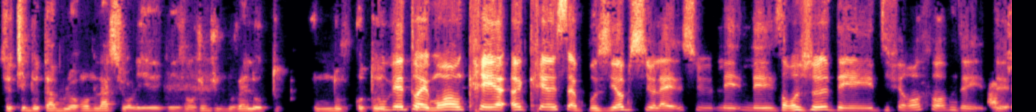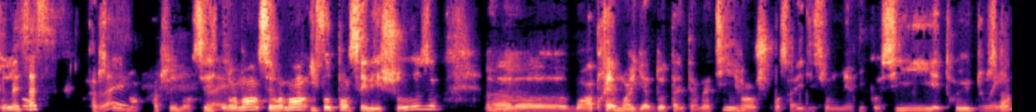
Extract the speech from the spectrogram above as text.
ce type de table ronde là sur les, les enjeux d'une nouvelle auto. auto Ou bien toi et moi, on crée, un, crée un symposium sur, la, sur les, les, enjeux des différentes formes de. de ben ça, Absolument, absolument. C'est vraiment, c'est vraiment, il faut penser les choses. Mmh euh, bon, après, moi, il y a d'autres alternatives. Hein. Je pense à l'édition numérique aussi, et trucs, tout ça.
